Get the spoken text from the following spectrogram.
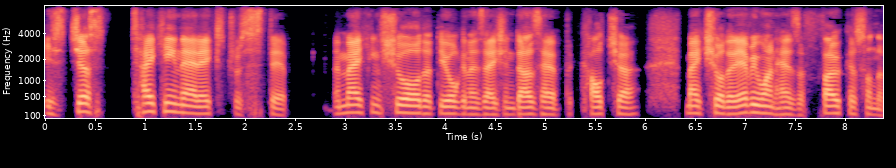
is just taking that extra step and making sure that the organization does have the culture, make sure that everyone has a focus on the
